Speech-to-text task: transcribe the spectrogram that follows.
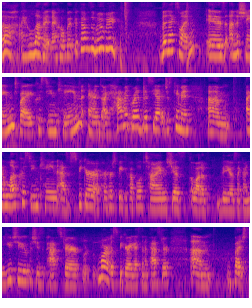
oh, I love it and I hope it becomes a movie. The next one is Unashamed by Christine Caine and I haven't read this yet. It just came in. Um, I love Christine Caine as a speaker. I've heard her speak a couple of times. She has a lot of videos like on YouTube. She's a pastor, more of a speaker I guess than a pastor. Um, but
